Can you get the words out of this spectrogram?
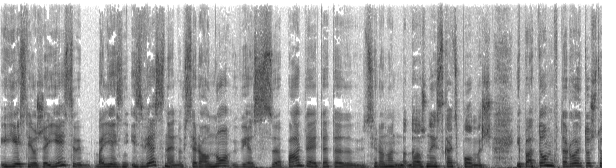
И если уже есть болезнь известная, но все равно вес падает, это все равно должны искать помощь. И потом второе, то, что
